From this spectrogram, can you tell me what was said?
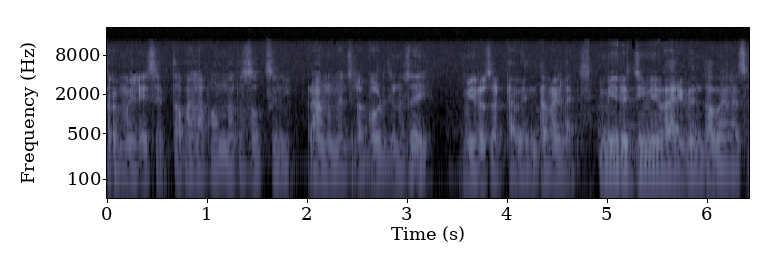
तर मैले यसरी तपाईँलाई भन्न त सक्छु नि। राम्रो मान्छेलाई भोट दिनुहोस् है। मेरो सट्टा पनि तपाईँलाई मेरो जिम्मेवारी पनि तपाईँलाई छ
